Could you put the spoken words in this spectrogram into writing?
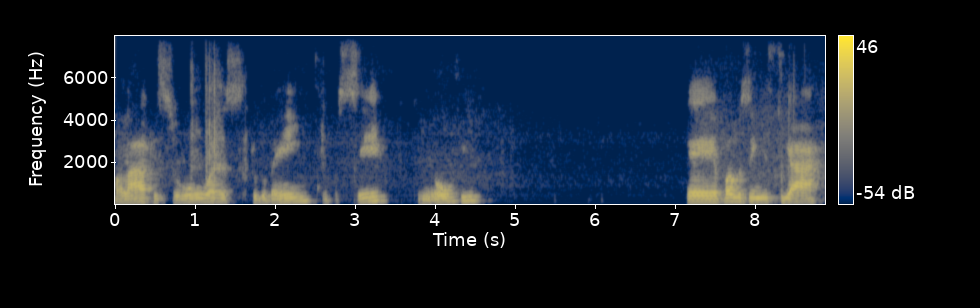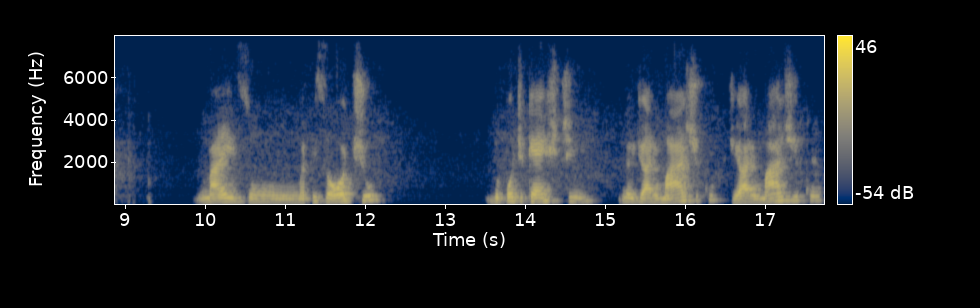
Olá, pessoas, tudo bem com você que me ouve? É, vamos iniciar mais um episódio do podcast Meu Diário Mágico, Diário Mágico,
